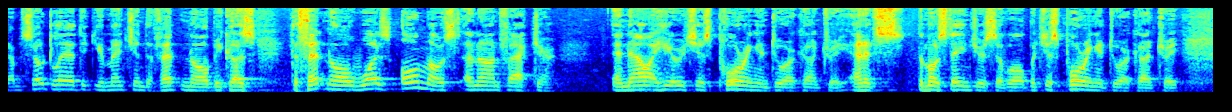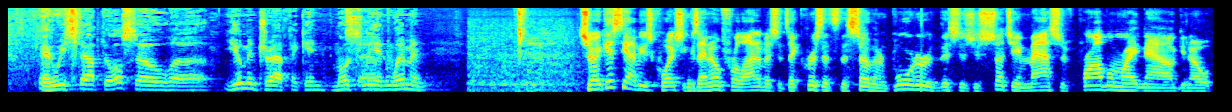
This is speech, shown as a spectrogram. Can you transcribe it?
I'm so glad that you mentioned the fentanyl because the fentanyl was almost a non factor. And now I hear it's just pouring into our country. And it's the most dangerous of all, but just pouring into our country. And we stopped also uh, human trafficking, mostly in women. So I guess the obvious question, because I know for a lot of us, it's like, Chris, it's the southern border. This is just such a massive problem right now. You know,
